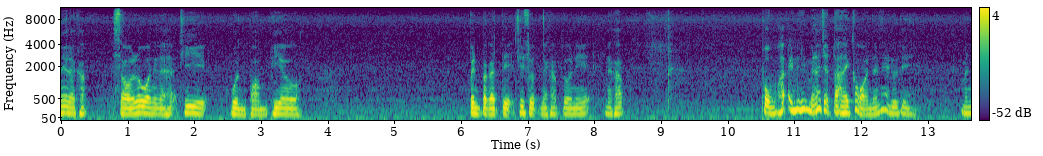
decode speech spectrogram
นี่แหละครับโซโล่เนี่ยนะฮะที่หุ่นผอมเพรียว เป็นปกติที่สุดนะครับตัวนี้นะครับ ผมว่าไอ้นี่มันน่าจะตายก่อนนะเนี่ยดูดิมัน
